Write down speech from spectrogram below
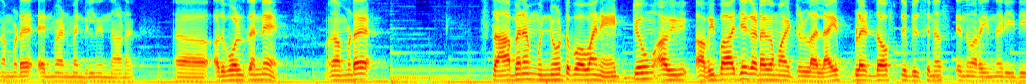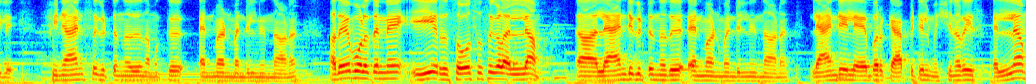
നമ്മുടെ എൻവയോൺമെന്റിൽ നിന്നാണ്. അതുപോലെ തന്നെ നമ്മുടെ സ്ഥാപനം മുന്നോട്ട് പോകാൻ ഏറ്റവും അവി അവിഭാജ്യ ഘടകമായിട്ടുള്ള life blood of the business എന്ന് പറയുന്ന രീതിയിൽ ഫിനാൻസ് കിട്ടുന്നത് നമുക്ക് എൻവയോൺമെന്റിൽ നിന്നാണ്. അതേപോലെ തന്നെ ഈ റിസോഴ്സസുകളെല്ലാം ലാൻഡ് കിട്ടുന്നത് എൻവയോൺമെന്റിൽ നിന്നാണ്. ലാൻഡ് ലേബർ ക്യാപിറ്റൽ മെഷീനറീസ് എല്ലാം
